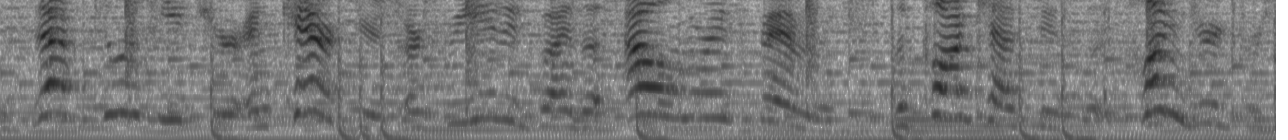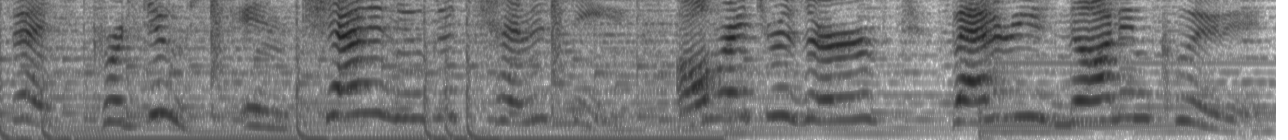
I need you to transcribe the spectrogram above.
Zap to the Future and characters are created by the Alvarez family. The podcast is 100% produced in Chattanooga, Tennessee. All rights reserved, batteries not included.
